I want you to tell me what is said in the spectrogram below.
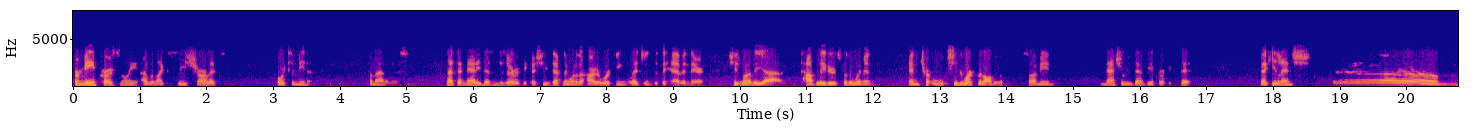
For me personally, I would like to see Charlotte or Tamina come out of this. Not that Natty doesn't deserve it because she's definitely one of the harder working legends that they have in there. She's one of the uh, top leaders for the women, and tr- she's worked with all the women. So I mean, naturally that'd be a perfect fit. Becky Lynch, um,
